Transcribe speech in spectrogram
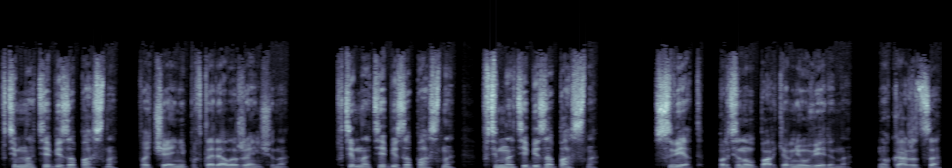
«В темноте безопасно», — в отчаянии повторяла женщина. «В темноте безопасно, в темноте безопасно». «Свет», — протянул Паркер неуверенно, но, кажется,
